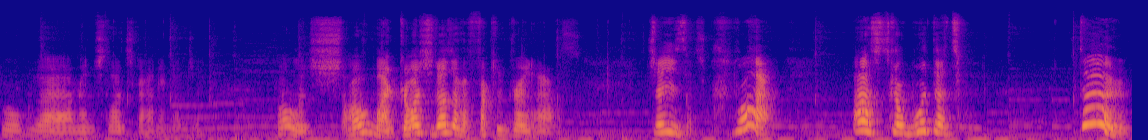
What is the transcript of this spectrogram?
Well, yeah, I mean, she likes gardening, doesn't she? Holy sh- Oh my gosh, she does have a fucking greenhouse. Jesus Christ! Oh, she's got wood that's... Dude!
